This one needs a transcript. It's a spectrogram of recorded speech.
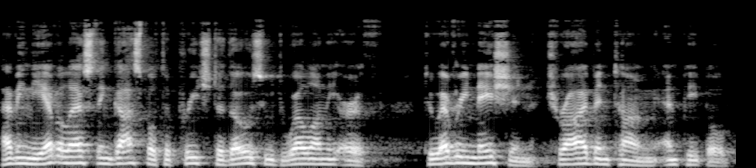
having the everlasting gospel to preach to those who dwell on the earth, to every nation, tribe, and tongue, and people,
